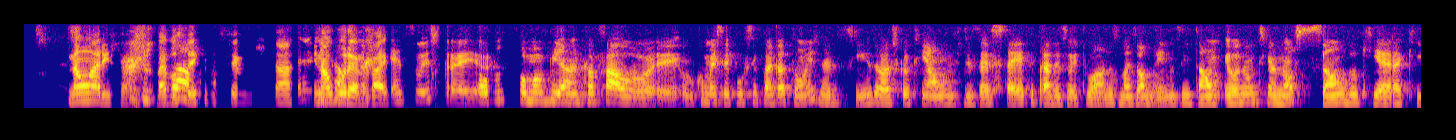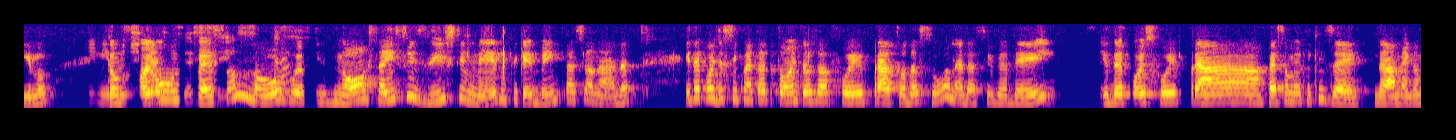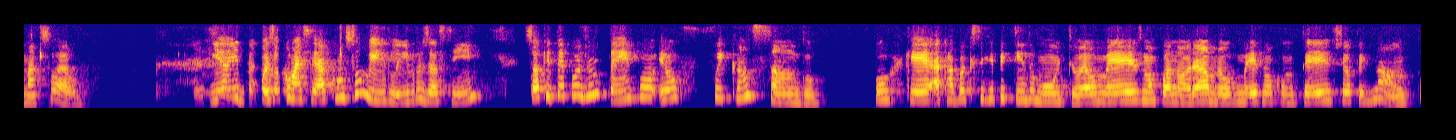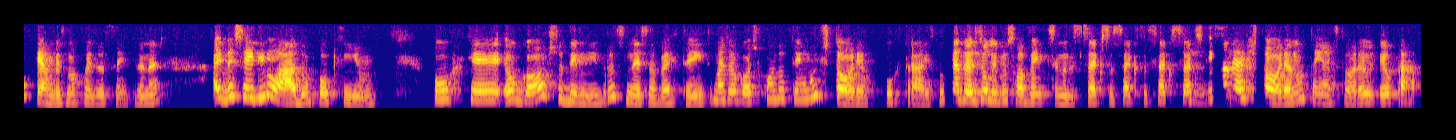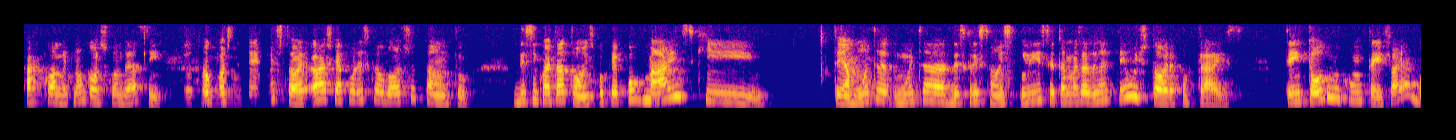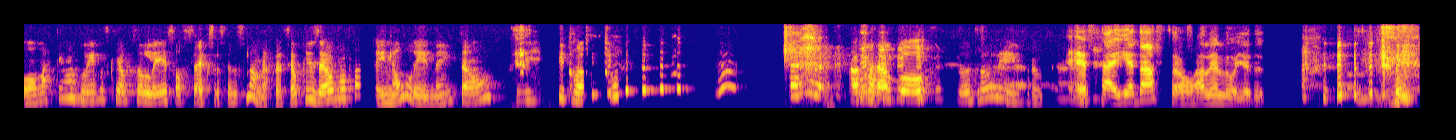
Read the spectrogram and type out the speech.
Não, Larissa, vai você que você está inaugurando, vai. É sua estreia. Como, como a Bianca falou, é, eu comecei por 50 tons né, de cinza, eu acho que eu tinha uns 17 para 18 anos, mais ou menos, então eu não tinha noção do que era aquilo. Então Menino, foi tinha um 16. universo novo. Eu fiz, nossa, isso existe mesmo. Fiquei bem impressionada. E depois de 50 tons, eu já fui para Toda Sua, né, da Silvia Day. Sim, E depois fui para Peça-me o que quiser, da Mega Maxwell. E aí Perfeita. depois eu comecei a consumir livros assim. Só que depois de um tempo eu fui cansando. Porque acaba que se repetindo muito. É o mesmo panorama, é o mesmo contexto. Eu fiz, não, porque é a mesma coisa sempre, né? Aí deixei de lado um pouquinho. Porque eu gosto de livros nessa vertente, mas eu gosto quando tem uma história por trás. Porque às vezes o livro só vem de cena de sexo, sexo, sexo, sexo. Sim, E cadê a história? Não tem a história. Eu, eu, particularmente, não gosto quando é assim. Eu, Eu gosto não. de ter uma história. Eu acho que é por isso que eu gosto tanto de 50 tons, porque por mais que tenha muita, muita descrição explícita, mas a gente tem uma história por trás. Tem todo um contexto. Aí é bom, mas tem uns livros que você lê só sexo. Você diz, não, minha filha, se eu quiser, eu vou fazer. E não ler, né? Então, vamos procurar bom. outro livro. Essa aí é da ação, aleluia. Aleluia.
